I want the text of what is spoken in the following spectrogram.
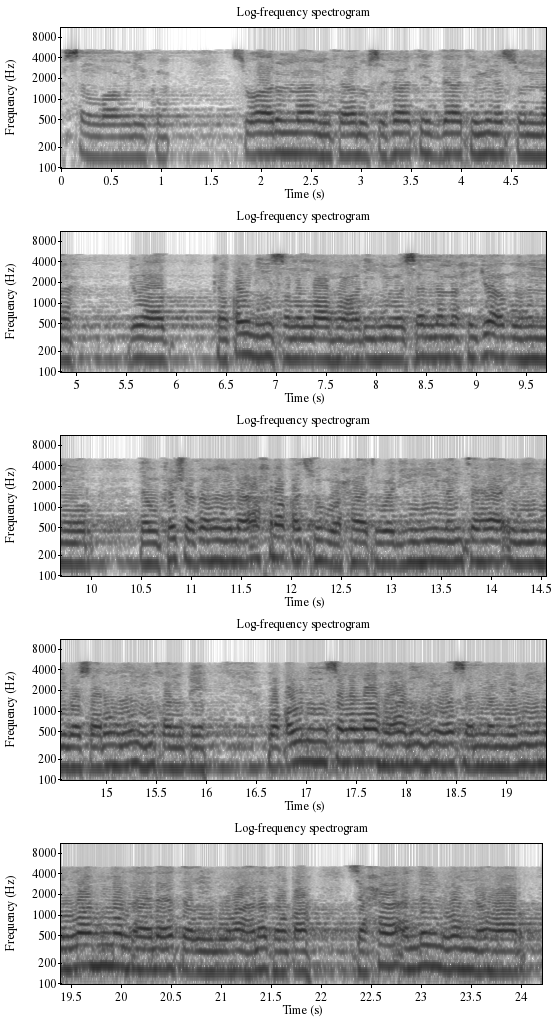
أحسن الله إليكم. سؤال ما مثال صفات الذات من السنة؟ جواب كقوله صلى الله عليه وسلم حجابه النور لو كشفه لأحرقت سبحات وجهه ما انتهى إليه بصره من خلقه. وقوله صلى الله عليه وسلم يمين الله ملأى لا تغيبها نفقه سحاء الليل والنهار.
